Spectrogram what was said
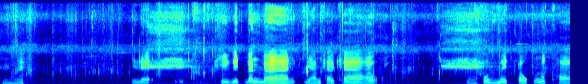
เห็นไหมนี่แหละ ชีวิตบ้านๆยามเช้าเช้าๆฝนไม่ตกนะคะ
